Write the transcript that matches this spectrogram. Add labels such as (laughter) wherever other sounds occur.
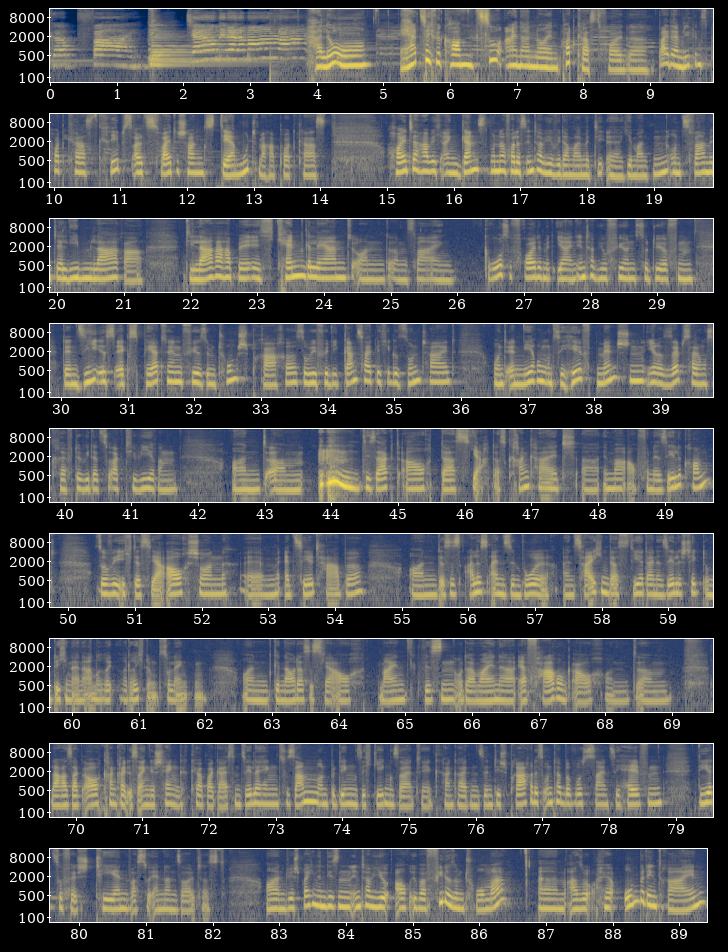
wake up fine. Tell me that I'm alright. Hallo, herzlich willkommen zu einer neuen Podcast-Folge bei deinem Lieblingspodcast Krebs als zweite Chance, der Mutmacher-Podcast. Heute habe ich ein ganz wundervolles Interview wieder mal mit äh, jemandem und zwar mit der lieben Lara. Die Lara habe ich kennengelernt und ähm, es war eine große Freude, mit ihr ein Interview führen zu dürfen, denn sie ist Expertin für Symptomsprache sowie für die ganzheitliche Gesundheit und Ernährung und sie hilft Menschen, ihre Selbstheilungskräfte wieder zu aktivieren. Und ähm, (clears throat) sie sagt auch, dass ja, dass Krankheit äh, immer auch von der Seele kommt so wie ich das ja auch schon ähm, erzählt habe. Und es ist alles ein Symbol, ein Zeichen, das dir deine Seele schickt, um dich in eine andere Richtung zu lenken. Und genau das ist ja auch mein Wissen oder meine Erfahrung auch. Und ähm, Lara sagt auch, Krankheit ist ein Geschenk. Körper, Geist und Seele hängen zusammen und bedingen sich gegenseitig. Krankheiten sind die Sprache des Unterbewusstseins. Sie helfen dir zu verstehen, was du ändern solltest. Und wir sprechen in diesem Interview auch über viele Symptome. Ähm, also hör unbedingt rein.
